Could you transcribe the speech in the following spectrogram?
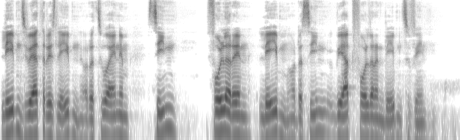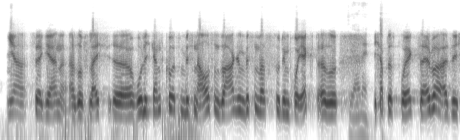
lebenswerteres Leben oder zu einem sinnvolleren Leben oder sinnwertvolleren Leben zu finden. Ja, sehr gerne. Also vielleicht äh, hole ich ganz kurz ein bisschen aus und sage ein bisschen was zu dem Projekt. Also gerne. ich habe das Projekt selber, als ich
